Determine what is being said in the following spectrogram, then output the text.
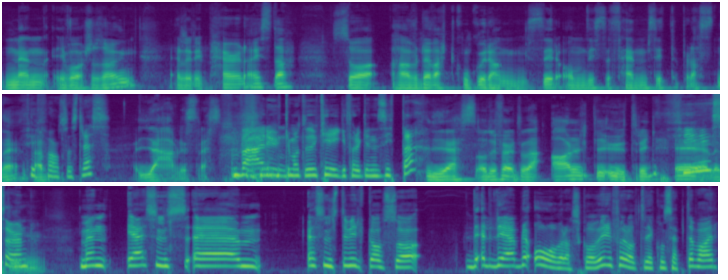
Men i vår sesong, eller i Paradise, da, så har det vært konkurranser om disse fem sitteplassene. Fy faen, så stress. Jævlig stress. Hver uke måtte du krige for å kunne sitte. Yes, Og du følte deg alltid utrygg Fy hele søren. tiden. Men jeg syns eh, Jeg syns det virka også det, det jeg ble overraska over, i forhold til det konseptet var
